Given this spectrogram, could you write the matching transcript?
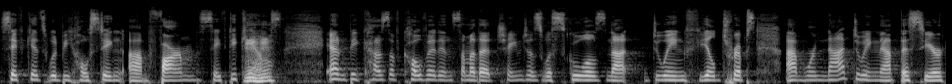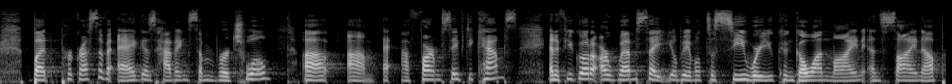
Safe Kids would be hosting um, farm safety camps, and because of COVID and some of the changes with schools not doing field trips, um, we're not doing that this year. But Progressive Ag is having some virtual uh, um, farm safety camps, and if you go to our website, you'll be able to see where you can go online and sign up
